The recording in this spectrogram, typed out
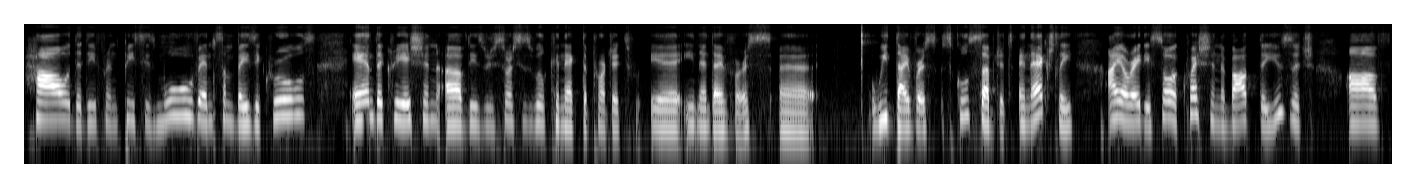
how the different pieces move and some basic rules. And the creation of these resources will connect the project uh, in a diverse uh, with diverse school subjects. And actually, I already saw a question about the usage of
